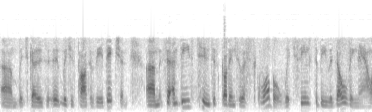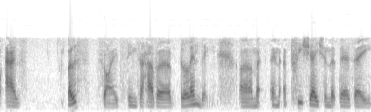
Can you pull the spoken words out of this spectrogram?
um, which goes, uh, which is part of the addiction. Um, so, and these two just got into a squabble, which seems to be resolving now as both sides seem to have a blending um, an appreciation that there's a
